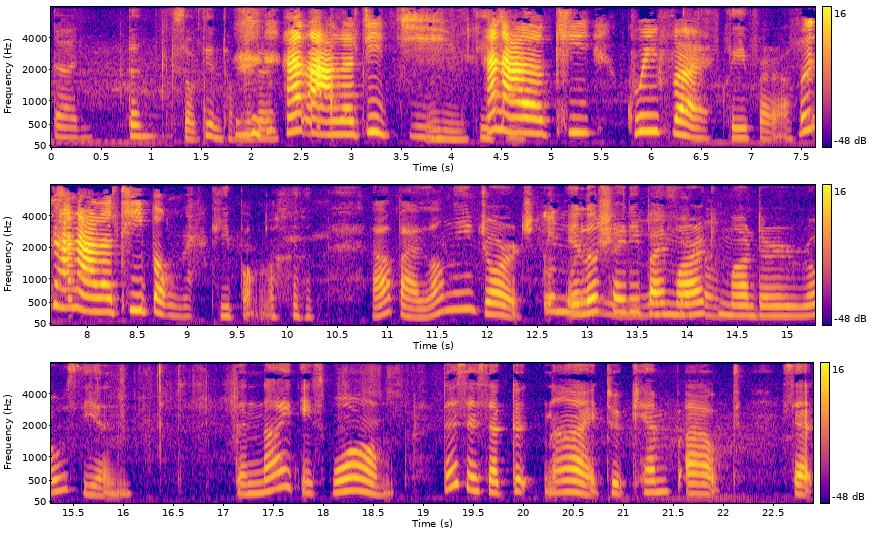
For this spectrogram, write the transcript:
灯，灯，手电筒对不对？他拿了自己，嗯，他拿了 Key Quiver， Clifford 啊不是他拿了 T 泵啊。 ，T 绷啊。然后 by Lonnie George, Emily illustrated by Mark Elizabeth. Marderosian. The night is warm. This is a good night to camp out, said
